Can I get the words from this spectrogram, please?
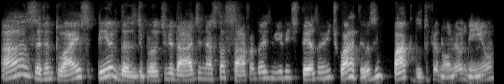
As eventuais perdas de produtividade nesta safra 2023-2024 e os impactos do fenômeno Ninho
